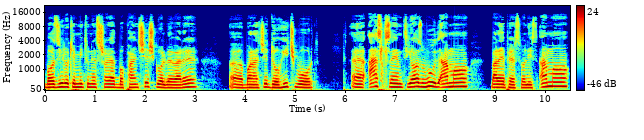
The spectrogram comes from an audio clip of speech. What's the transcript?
بازی رو که می‌تونست شاید با پنج شش گل ببره با نتیجه دو هیچ برد. اصل امتیاز بود اما برای پرسپولیس. اما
